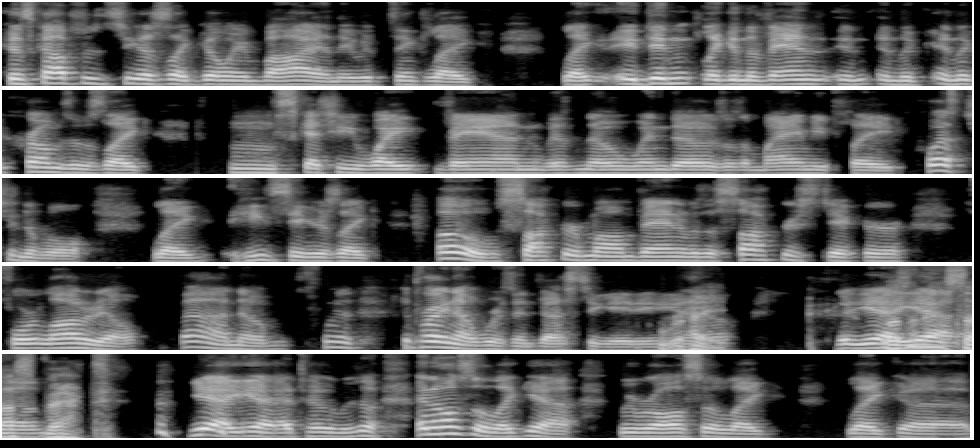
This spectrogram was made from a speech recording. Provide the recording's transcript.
because cops would see us like going by and they would think like like it didn't like in the van in, in the in the crumbs it was like hmm, sketchy white van with no windows with a miami plate questionable like heat seekers like oh soccer mom van with a soccer sticker fort lauderdale ah no they're probably not worth investigating you Right. know? But yeah Wasn't yeah um, suspect? yeah yeah totally so- and also like yeah we were also like like uh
